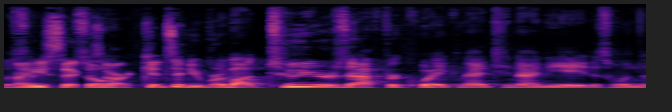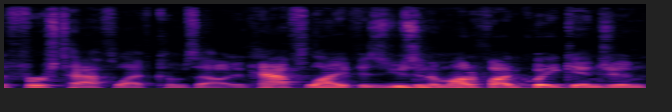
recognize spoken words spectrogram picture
96, So- sorry. Continue, so about two years after Quake, 1998, is when the first Half Life comes out. And Half Life is using a modified Quake engine,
